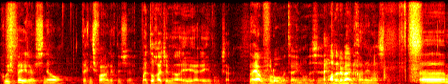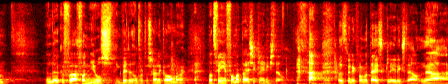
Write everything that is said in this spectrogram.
Goeie speler, snel, technisch vaardig. Dus, eh, Maar toch had je hem wel in je, in je broekzak. nou ja, we verloren met 2-0, dus eh, we hadden er weinig aan helaas. Ehm, een leuke vraag van Niels. Ik weet het antwoord waarschijnlijk al, maar wat vind je van Matthijs' kledingstijl? Wat vind ik van Matthijs' kledingstijl? Nou,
